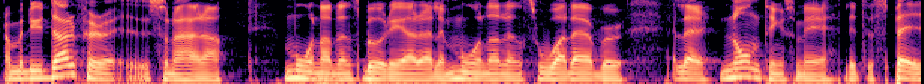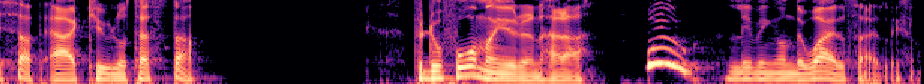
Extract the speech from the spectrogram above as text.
Ja men det är ju därför såna här månadens burgare eller månadens whatever eller någonting som är lite spaceat är kul att testa. För då får man ju den här woo, living on the wild side liksom.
